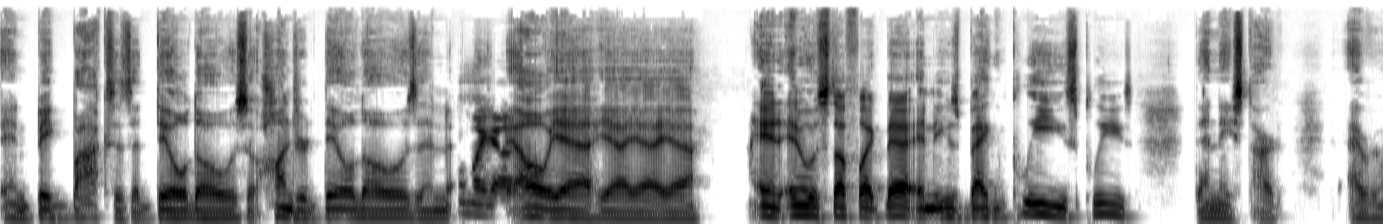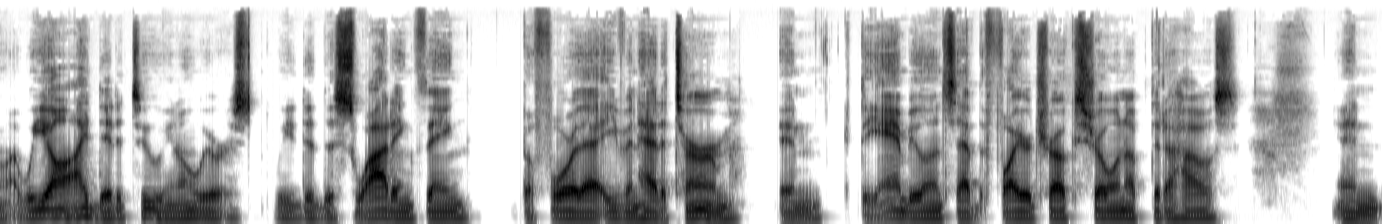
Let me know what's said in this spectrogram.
and big boxes of dildos 100 dildos and oh my god oh yeah yeah yeah yeah. And, and it was stuff like that and he was begging please please then they started everyone we all i did it too you know we were we did the swatting thing before that even had a term and the ambulance have the fire trucks showing up to the house. And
